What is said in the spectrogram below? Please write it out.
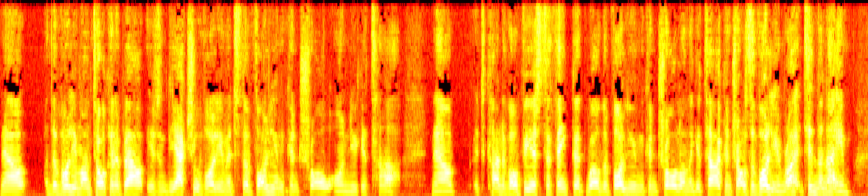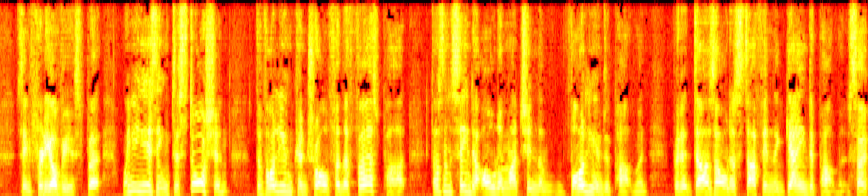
Now, the volume I'm talking about isn't the actual volume, it's the volume control on your guitar. Now, it's kind of obvious to think that, well, the volume control on the guitar controls the volume, right? It's in the name. Seems pretty obvious. But when you're using distortion, the volume control for the first part doesn't seem to alter much in the volume department, but it does alter stuff in the gain department. So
